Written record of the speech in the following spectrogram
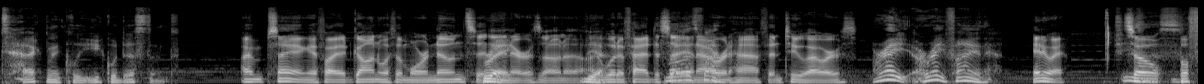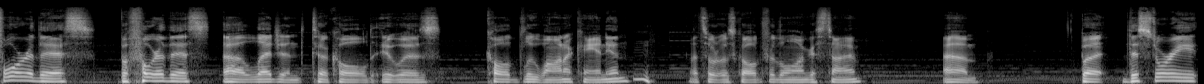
technically equidistant. I'm saying if I had gone with a more known city Right. in Arizona, Yeah. I would have had to say that's an hour and a half and two hours. All right, all right, fine. Anyway, Jesus. so before this, before this uh, legend took hold, it was called Luana Canyon. Hmm. That's what it was called for the longest time. Um, but this story,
